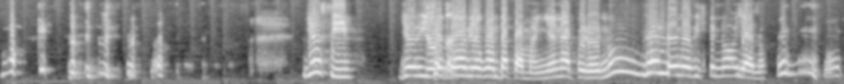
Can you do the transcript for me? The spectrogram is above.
porque- yo sí. Yo dije, todavía aguanta para mañana, pero no, ya luego dije, no, ya no.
